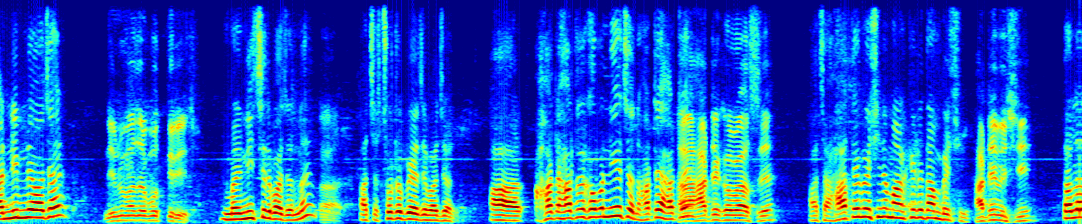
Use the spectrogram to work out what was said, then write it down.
আর নিম্নে বাজার? নিম্ন বাজার বত্রিশ। মানে নিচের বাজার না? হ্যাঁ। আচ্ছা ছোট পেঁয়াজের বাজার। আর হাট হাটের খবর নিয়েছেন? হাটে হাটে? হাটে খবর আছে। আচ্ছা হাটে বেশি না মার্কেটে দাম বেশি? হাটে বেশি। তাহলে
